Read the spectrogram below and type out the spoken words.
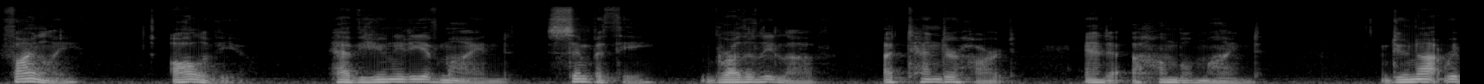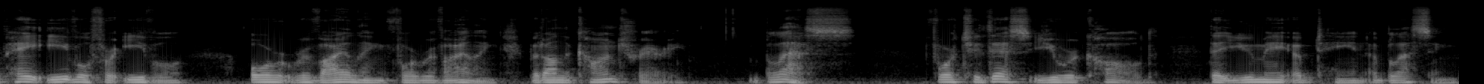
Finally, all of you have unity of mind, sympathy, brotherly love, a tender heart, and a humble mind. Do not repay evil for evil or reviling for reviling, but on the contrary, bless, for to this you were called, that you may obtain a blessing.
